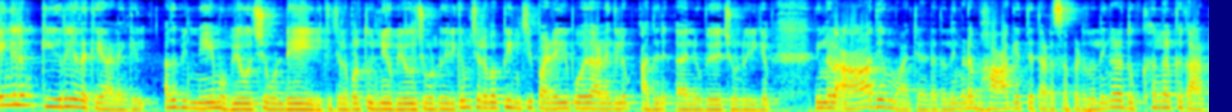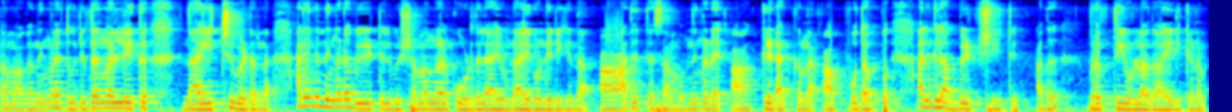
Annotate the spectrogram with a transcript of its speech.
എങ്കിലും കീറിയതൊക്കെ ആണെങ്കിൽ അത് പിന്നെയും ഉപയോഗിച്ചുകൊണ്ടേയിരിക്കും. ചിലപ്പോൾ തുന്നി ഉപയോഗിച്ചുകൊണ്ടിരിക്കും ചിലപ്പോൾ പിഞ്ചി പഴകി പോയതാണെങ്കിലും അത് അതിന് ഉപയോഗിച്ചുകൊണ്ടിരിക്കും. നിങ്ങൾ ആദ്യം മാറ്റേണ്ടത് നിങ്ങളുടെ ഭാഗ്യത്തെ തടസ്സപ്പെടുന്നത് നിങ്ങളുടെ ദുഃഖങ്ങൾക്ക് കാരണമാകുന്ന നിങ്ങളെ ദുരിതങ്ങളിലേക്ക് നയിച്ചു വിടുന്ന അല്ലെങ്കിൽ നിങ്ങളുടെ വീട്ടിൽ വിഷമങ്ങൾ കൂടുതലായി ഉണ്ടായിക്കൊണ്ടിരിക്കുന്ന ആദ്യത്തെ സംഭവം നിങ്ങളുടെ ആ കിടക്കുന്ന ആ പുതപ്പ് അല്ലെങ്കിൽ ആ ബെഡ്ഷീറ്റ് അത് വൃത്തിയുള്ളതായിരിക്കണം.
